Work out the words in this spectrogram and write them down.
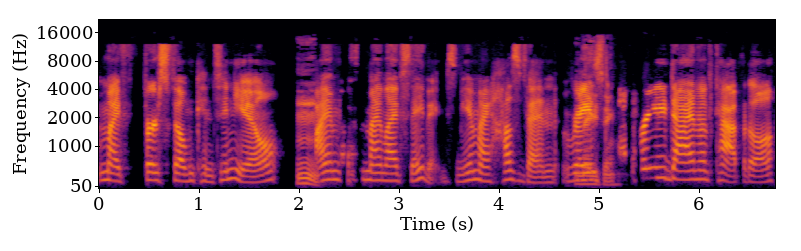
my first film continue mm. i invested my life savings me and my husband raised Amazing. every dime of capital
